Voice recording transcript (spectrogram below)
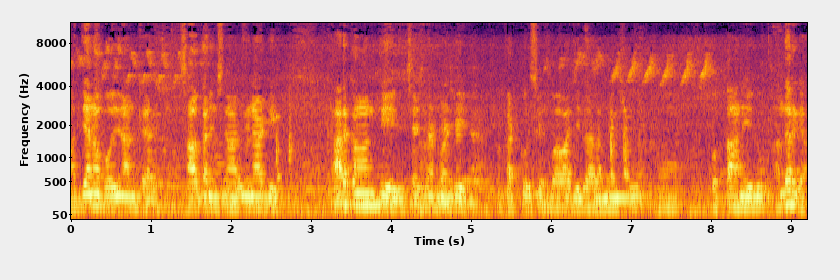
మధ్యాహ్న భోజనానికి సహకరించినారు. ఈనాటి కార్యక్రమానికి ఇచ్చేసినటువంటి కట్కూరు సింబావా జిల్లా రమేష్ కొత్త అనిలు అందరిగా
